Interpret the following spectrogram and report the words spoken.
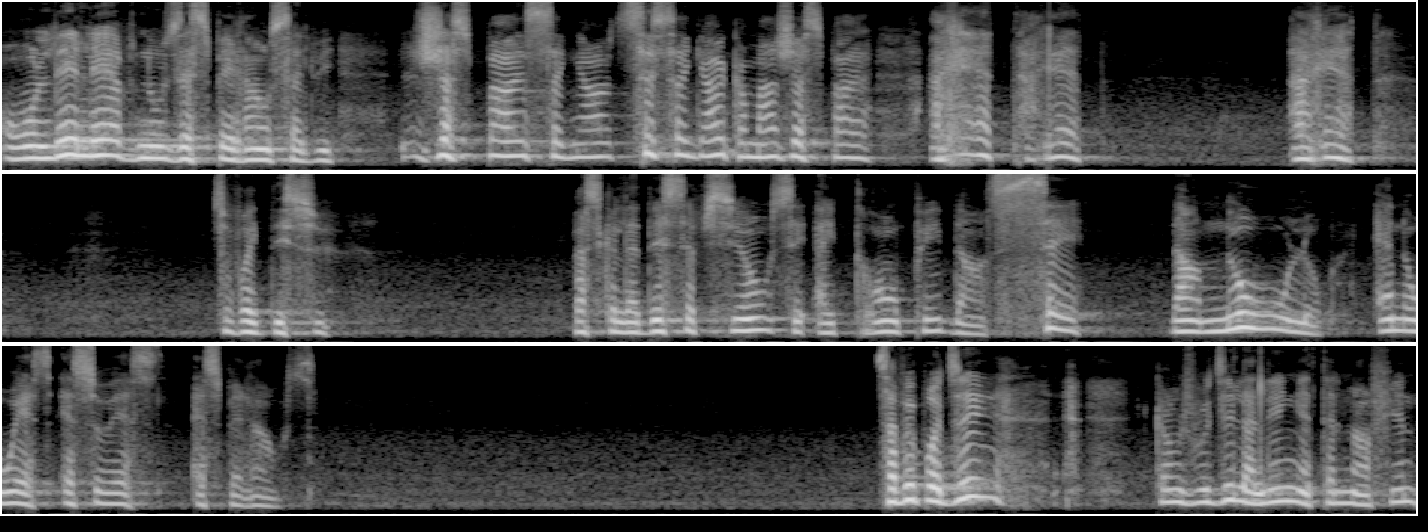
On l'élève nos espérances à lui. J'espère, Seigneur. Sais, Seigneur, comment j'espère. Arrête, arrête. Arrête. Tu vas être déçu. Parce que la déception, c'est être trompé dans ses, dans nos, là, NOS, SES, espérance. Ça ne veut pas dire, comme je vous dis, la ligne est tellement fine,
